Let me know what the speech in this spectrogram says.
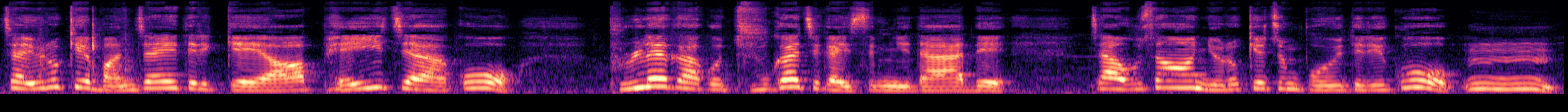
자, 이렇게 먼저 해드릴게요. 베이지하고 블랙하고 두 가지가 있습니다. 네. 자, 우선 이렇게 좀 보여드리고, 음, 음.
